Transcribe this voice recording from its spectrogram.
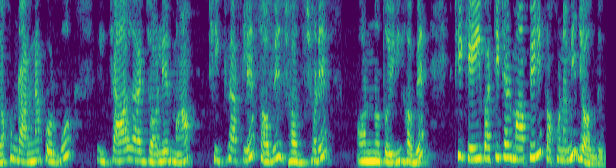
যখন রান্না করব এই চাল আর জলের মাপ ঠিক রাখলে তবে ঝরঝরে অন্ন তৈরি হবে। ঠিক এই বাটিটার মাপেই তখন আমি জল দেব।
